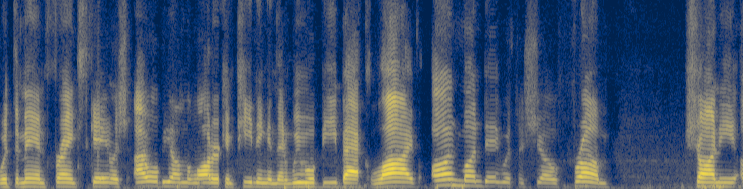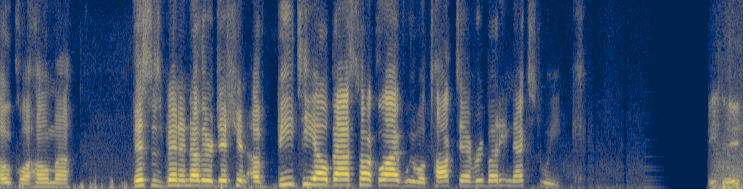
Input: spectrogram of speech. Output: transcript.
with the man Frank Scalish. I will be on the water competing, and then we will be back live on Monday with a show from Shawnee, Oklahoma. This has been another edition of BTL Bass Talk Live. We will talk to everybody next week. Did.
